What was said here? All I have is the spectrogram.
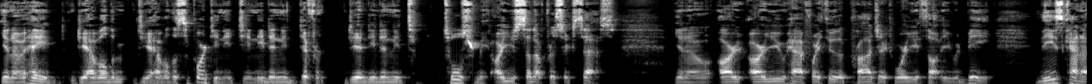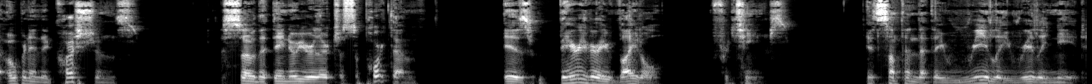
you know, hey, do you have all the do you have all the support you need? Do you need any different? Do you need any t- tools from me? Are you set up for success? You know, are are you halfway through the project where you thought you would be? These kind of open ended questions, so that they know you're there to support them, is very very vital for teams. It's something that they really really need.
